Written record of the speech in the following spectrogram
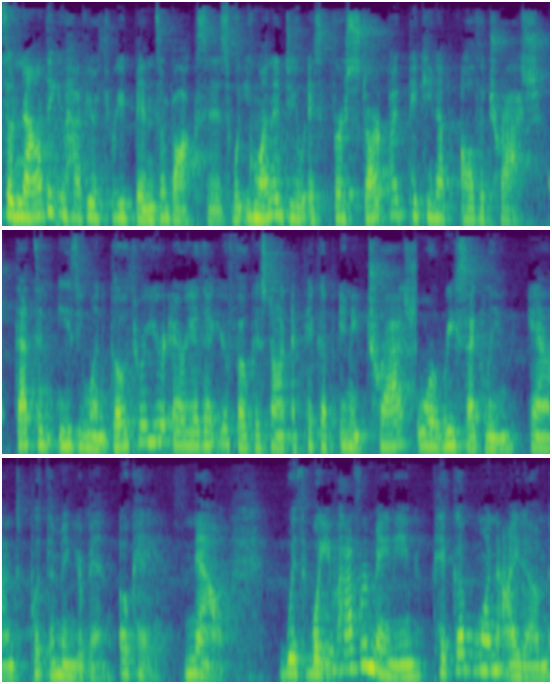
So now that you have your three bins and boxes, what you want to do is first start by picking up all the trash. That's an easy one. Go through your area that you're focused on and pick up any trash or recycling and put them in your bin. Okay, now with what you have remaining, pick up one item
